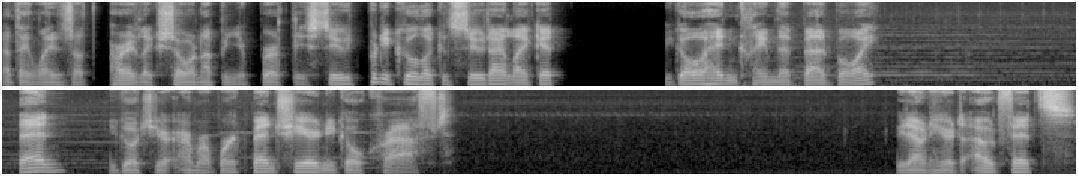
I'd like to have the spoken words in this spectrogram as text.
Nothing lines up the party like showing up in your birthday suit. Pretty cool looking suit, I like it. You go ahead and claim that bad boy. Then you go to your armor workbench here and you go craft. Be down here to outfits,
